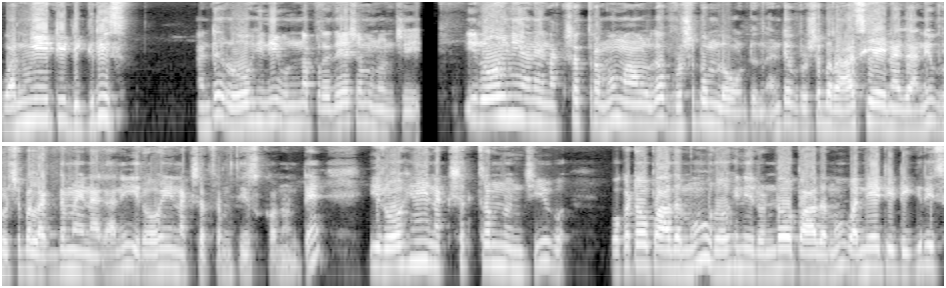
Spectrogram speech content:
వన్ ఎయిటీ డిగ్రీస్ అంటే రోహిణి ఉన్న ప్రదేశం నుంచి ఈ రోహిణి అనే నక్షత్రము మామూలుగా వృషభంలో ఉంటుంది. అంటే వృషభ రాశి అయినా కానీ వృషభ లగ్నమైనా కానీ ఈ రోహిణి నక్షత్రం తీసుకొని ఉంటే ఈ రోహిణి నక్షత్రం నుంచి ఒకటో పాదము రోహిణి రెండవ పాదము వన్ ఎయిటీ డిగ్రీస్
